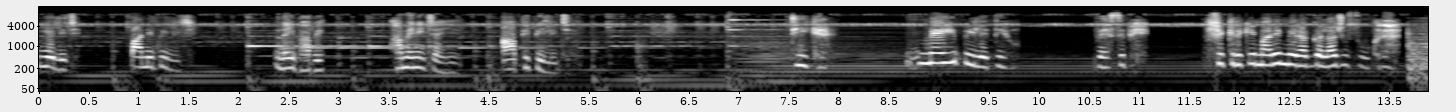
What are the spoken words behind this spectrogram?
ये लीजिए, पानी पी लीजिए। नहीं भाभी, हमें नहीं चाहिए, आप ही पी लीजिए। ठीक है, मैं ही पी लेती हूँ। वैसे भी, फ़िक्र के मारे मेरा गला जो सूख रहा है।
